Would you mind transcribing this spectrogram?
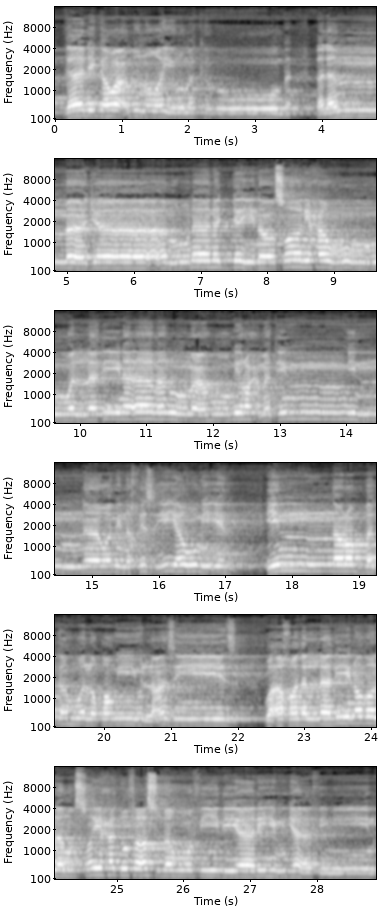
ذلك وعد غير مكذوب. فلما جاء أمرنا نجينا صالحا والذين آمنوا معه برحمة منا ومن خزي يومئذ. إن ربك هو القوي العزيز. وأخذ الذين ظلموا الصيحة فأصبحوا في ديارهم جاثمين.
